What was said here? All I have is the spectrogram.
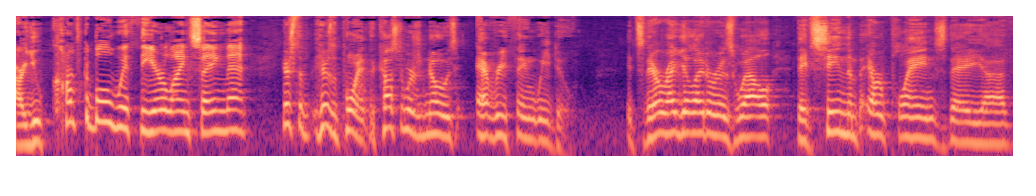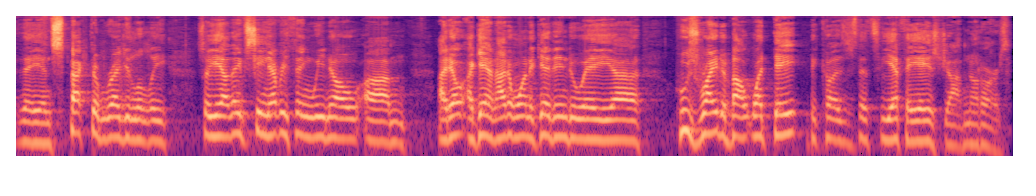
Are you comfortable with the airline saying that? Here's the, here's the point. The customer knows everything we do. It's their regulator as well. They've seen the airplanes. They, uh, they inspect them regularly. So yeah, they've seen everything we know. Um, I don't, again, I don't want to get into a, uh, who's right about what date because that's the FAA's job, not ours.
